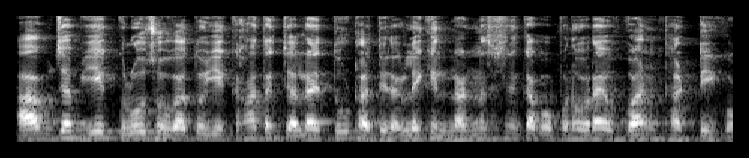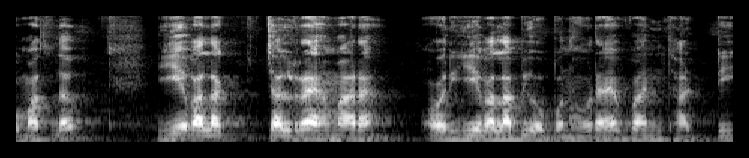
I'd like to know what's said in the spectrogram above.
अब जब ये क्लोज होगा तो ये कहाँ तक चल रहा है? टू थर्टी तक। लेकिन लंदन सेशन कब ओपन हो रहा है? वन थर्टी को। मतलब ये वाला चल रहा है हमारा और ये वाला भी ओपन हो रहा है वन थर्टी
